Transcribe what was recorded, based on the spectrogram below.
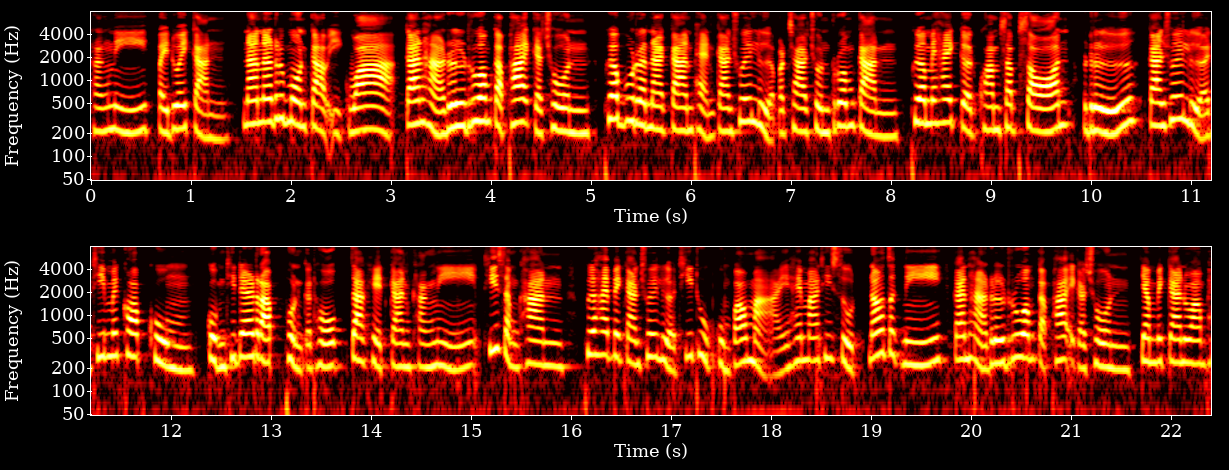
ครั้งนี้ไปด้วยกัน นางนฤมลกล่าวอีกว่า การหารือร่วมกับภาคเอกชน เพื่อบูรณาการแผนการช่วยเหลือประชาชนร่วมกัน เพื่อไม่ให้เกิดความซับซ้อน หรือการช่วยเหลือที่ไม่ครอบคลุม กลุ่มที่ได้รับผลกระทบจากเหตุการณ์ครั้งนี้ ที่สำคัญเพื่อให้เป็นการช่วยเหลือที่ถูกกลุ่มเป้าหมายให้มากที่สุด นอกจากนี้การหารือร่วมกับภาคเอกชน ยังเป็นการวางแผ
